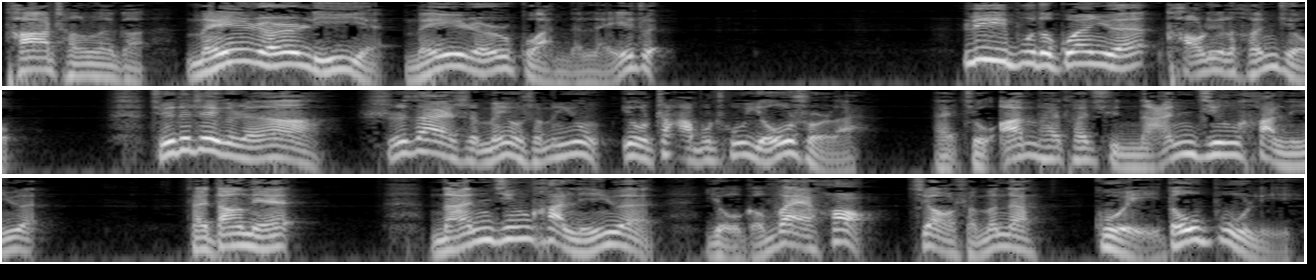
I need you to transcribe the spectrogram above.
他成了个没人理也没人管的累赘。吏部的官员考虑了很久，觉得这个人啊实在是没有什么用，又榨不出油水来，哎，就安排他去南京翰林院。在当年，南京翰林院有个外号叫什么呢？鬼都不理，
